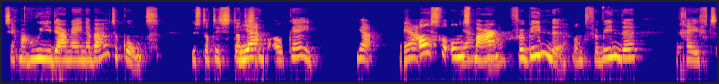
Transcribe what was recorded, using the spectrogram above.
zeg maar, hoe je daarmee naar buiten komt. Dus dat is, dat ja. is helemaal oké. Ja. ja. Als we ons maar verbinden. Want verbinden geeft,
